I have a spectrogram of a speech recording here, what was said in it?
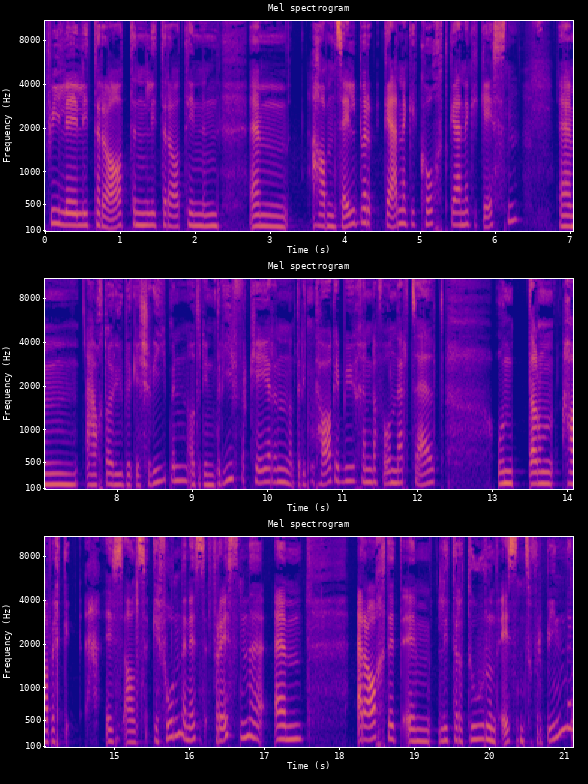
Viele Literaten, Literatinnen ähm, haben selber gerne gekocht, gerne gegessen, ähm, auch darüber geschrieben oder in Briefverkehren oder in Tagebüchern davon erzählt. Und darum habe ich es als gefundenes Fressen ähm, erachtet, ähm, Literatur und Essen zu verbinden.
